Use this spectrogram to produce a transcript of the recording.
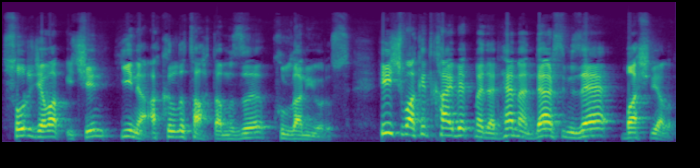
soru cevap için yine akıllı tahtamızı kullanıyoruz. Hiç vakit kaybetmeden hemen dersimize başlayalım.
